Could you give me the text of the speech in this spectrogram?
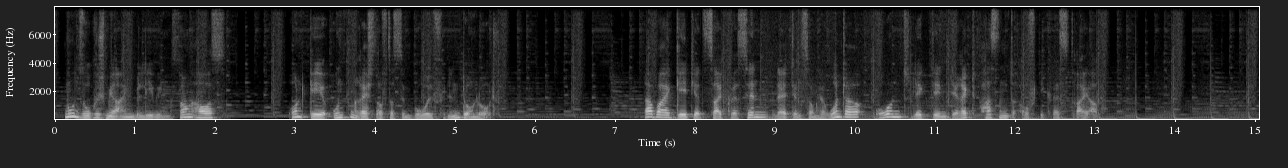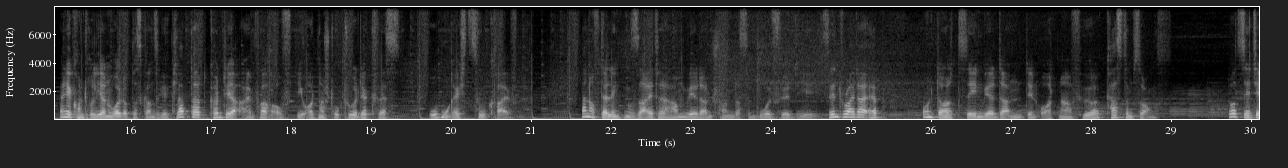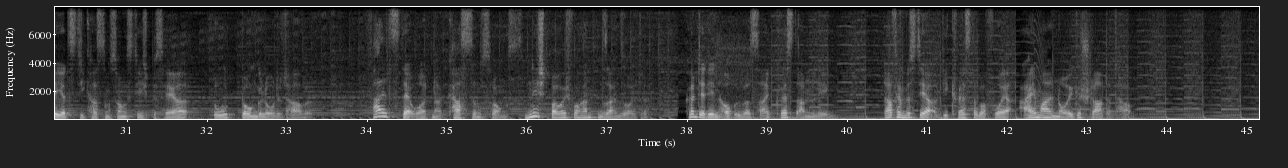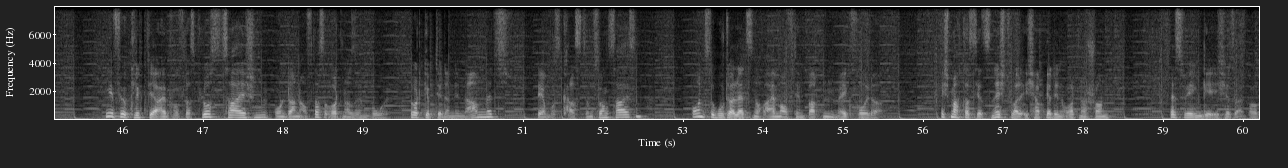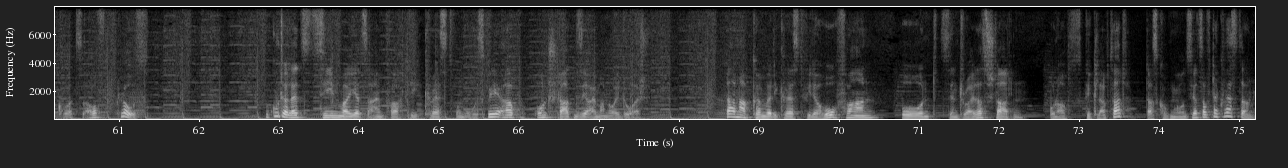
Nun suche ich mir einen beliebigen Song aus und gehe unten rechts auf das Symbol für den Download. Dabei geht jetzt SideQuest hin, lädt den Song herunter und legt den direkt passend auf die Quest 3 ab. Wenn ihr kontrollieren wollt, ob das Ganze geklappt hat, könnt ihr einfach auf die Ordnerstruktur der Quest oben rechts zugreifen. Dann auf der linken Seite haben wir dann schon das Symbol für die Synthrider App und dort sehen wir dann den Ordner für Custom Songs. Dort seht ihr jetzt die Custom Songs, die ich bisher so downgeloadet habe. Falls der Ordner Custom Songs nicht bei euch vorhanden sein sollte, könnt ihr den auch über SideQuest anlegen. Dafür müsst ihr die Quest aber vorher einmal neu gestartet haben. Hierfür klickt ihr einfach auf das Pluszeichen und dann auf das Ordnersymbol. Dort gebt ihr dann den Namen mit, der muss Custom Songs heißen und zu guter Letzt noch einmal auf den Button Make Folder. Ich mache das jetzt nicht, weil ich habe ja den Ordner schon, deswegen gehe ich jetzt einfach kurz auf Close. Zu guter Letzt ziehen wir jetzt einfach die Quest vom USB ab und starten sie einmal neu durch. Danach können wir die Quest wieder hochfahren und Synthriders starten. Und ob es geklappt hat, das gucken wir uns jetzt auf der Quest an.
